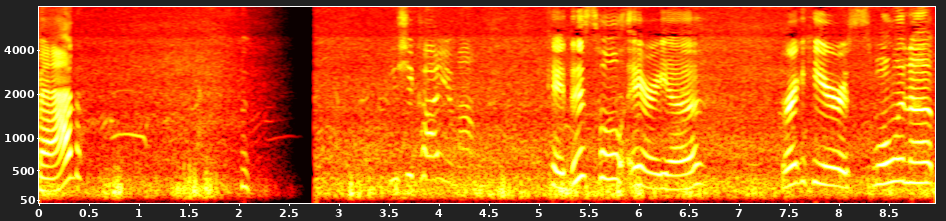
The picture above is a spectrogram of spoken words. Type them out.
Mad? You should call your mom. Okay, this whole area right here is swollen up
